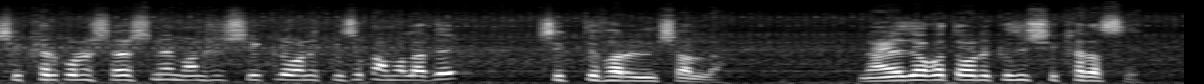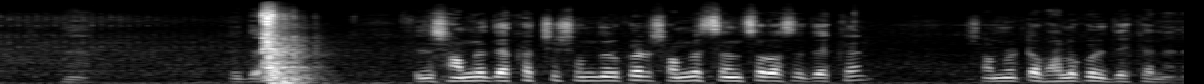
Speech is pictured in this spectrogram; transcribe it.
শিক্ষার কোনো শেষ নেই, মানুষের শিখলে অনেক কিছু কামা লাগে, শিখতে পারেন ইনশাল্লাহ। গাড়ি জগতে অনেক কিছু শিক্ষার আছে। হ্যাঁ এই দেখেন, এই যে সামনে দেখাচ্ছে সুন্দর করে, সামনে সেন্সর আছে, দেখেন সামনেটা ভালো করে দেখে নেন।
